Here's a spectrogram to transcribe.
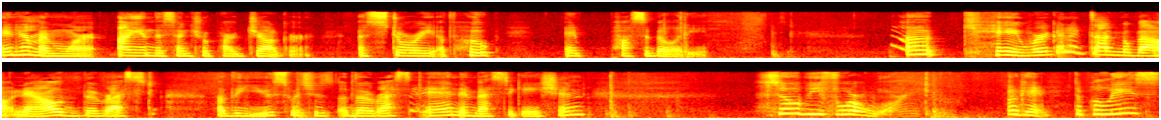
in her memoir I am the Central Park Jogger, a story of hope and possibility. Okay, we're going to talk about now the rest of the use, which is the arrest and investigation. So be forewarned. Okay, the police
